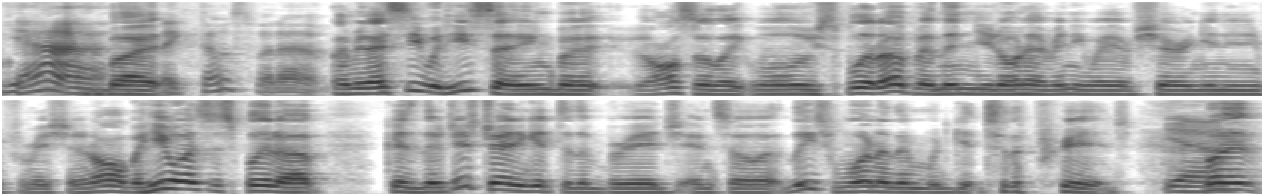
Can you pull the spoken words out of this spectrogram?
Yeah. But like, don't split up. I mean, I see what he's saying, but also like, well, we split up, and then you don't have any way of sharing any information at all. But he wants to split up because they're just trying to get to the bridge, and so at least one of them would get to the bridge. Yeah. But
